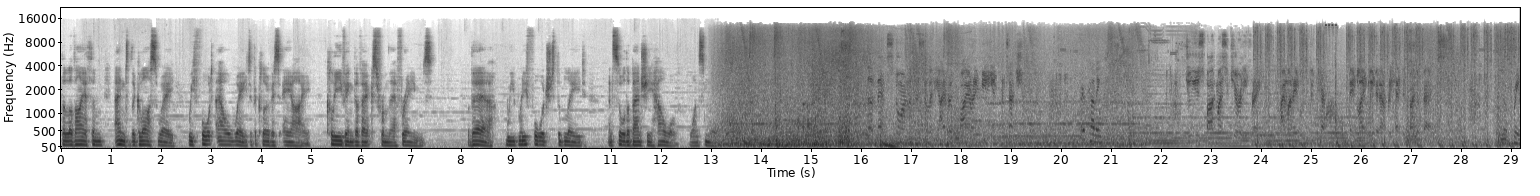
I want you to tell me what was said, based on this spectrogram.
the Leviathan, and the Glassway, we fought our way to the Clovis AI, cleaving the Vex from their frames. There, we reforged the blade and saw the Banshee howl once more. Coming. Do you spot my security frame? I'm unable to detect them. They've likely been apprehended by the Vex. We'll free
